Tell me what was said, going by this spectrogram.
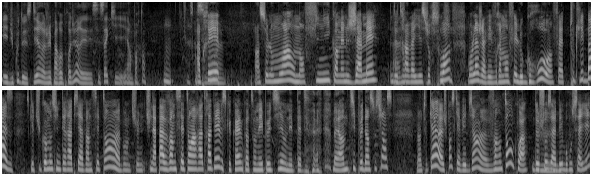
et du coup de se dire je vais pas reproduire et c'est ça qui est important. Que Après, sinon, euh, Enfin, selon moi, on n'en finit quand même jamais de Ah non. travailler sur soi. bon, là, j'avais vraiment fait le gros, en fait, toutes les bases. Parce que tu commences une thérapie à 27 ans, euh, bon, tu, tu n'as pas 27 ans à rattraper, parce que quand même, quand on est petit, on est peut-être a un petit peu d'insouciance. Mais en tout cas, euh, je pense qu'il y avait bien euh, 20 ans, quoi, de choses à Mhm. débroussailler.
